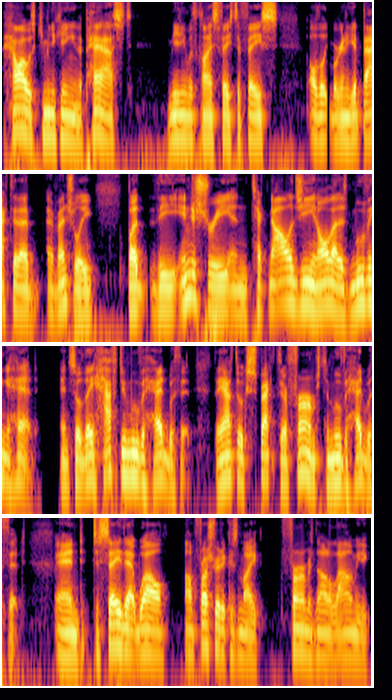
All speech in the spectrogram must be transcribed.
how I was communicating in the past, meeting with clients face to face, although we're going to get back to that eventually. But the industry and technology and all that is moving ahead. And so they have to move ahead with it. They have to expect their firms to move ahead with it. And to say that, well, I'm frustrated because my firm is not allowing me to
